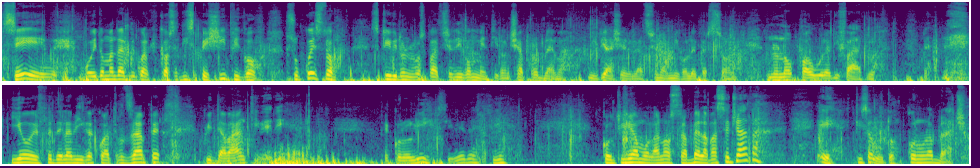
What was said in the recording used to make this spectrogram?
Se vuoi domandarmi qualcosa di specifico su questo, scrivilo nello spazio dei commenti, non c'è problema. Mi piace relazionarmi con le persone, non ho paura di farlo. Io e fedele amico a quattro zampe, qui davanti, vedi? Eccolo lì, si vede? Sì continuiamo la nostra bella passeggiata e ti saluto con un abbraccio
